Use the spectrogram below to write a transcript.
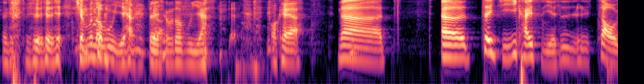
对对对对对，全部都不一样。对，全部都不一样。OK 啊，那呃，这一集一开始也是照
